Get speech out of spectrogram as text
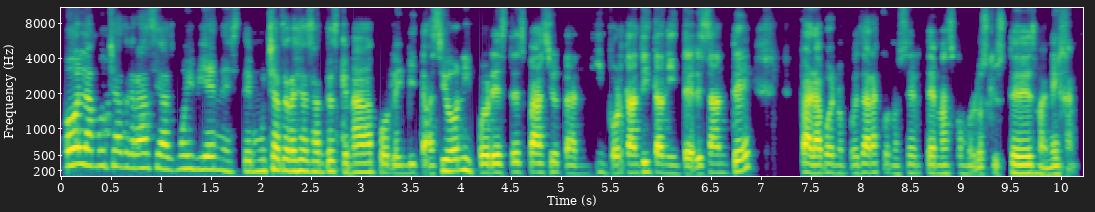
Hola, muchas gracias, muy bien. Este, muchas gracias antes que nada por la invitación y por este espacio tan importante y tan interesante para, bueno, pues dar a conocer temas como los que ustedes manejan.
